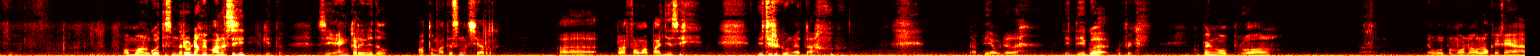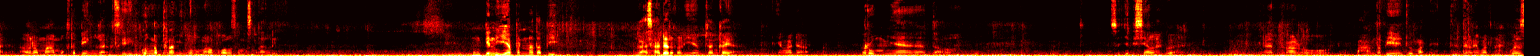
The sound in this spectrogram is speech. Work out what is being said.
omongan gue tuh sebenarnya udah mana sih gitu. Si anchor ini tuh otomatis nge-share ke platform apa aja sih? Jujur gue nggak tahu. Tapi ya udahlah. Intinya gue gue pengen gue pengen ngobrol. Ya walaupun monolog ya kayak orang mabuk tapi enggak sih. Gue nggak pernah minum alkohol sama sekali mungkin iya pernah tapi nggak sadar kali ya. Misalnya kayak yang ada roomnya atau sejenisnya lah gue nggak terlalu paham. Tapi ya itu, itu udah lewat lah. Gue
